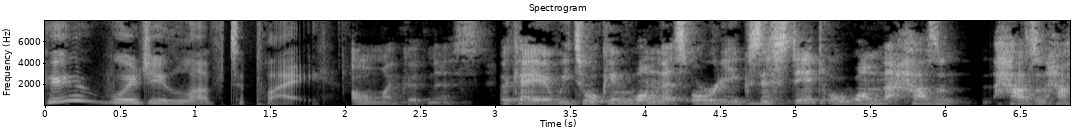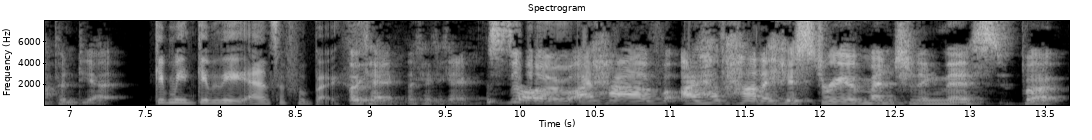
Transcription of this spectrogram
who would you love to play? Oh my goodness. Okay, are we talking one that's already existed or one that hasn't hasn't happened yet? Give me give me the answer for both. Okay, okay, okay. So I have I have had a history of mentioning this, but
